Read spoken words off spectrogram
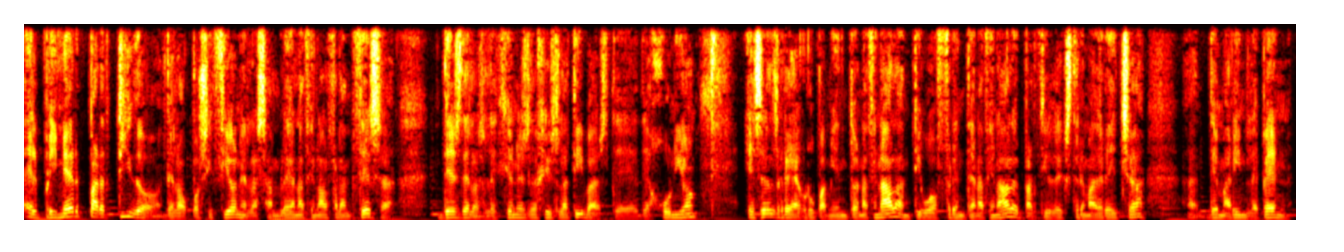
el primer partido de la oposición en la Asamblea Nacional Francesa desde las elecciones legislativas de, de junio es el reagrupamiento nacional, antiguo Frente Nacional, el partido de extrema derecha eh, de Marine Le Pen.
